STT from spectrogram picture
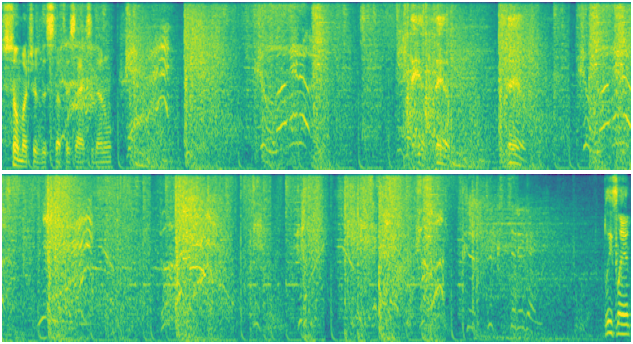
So much of this stuff is accidental. Please land.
